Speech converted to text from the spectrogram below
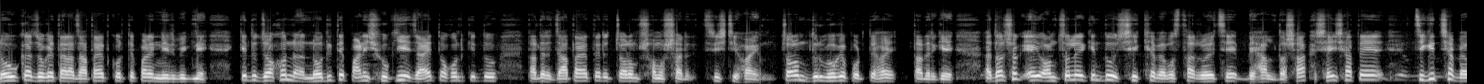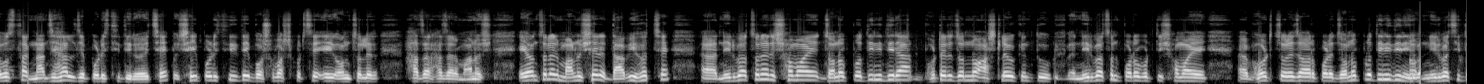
নৌকা যোগে তারা যাতায়াত করতে পারে নির্বিঘ্নে। কিন্তু যখন নদীতে পানি শুকিয়ে যায়, তখন কিন্তু তাদের যাতায়াতের চরম সমস্যার সৃষ্টি হয়। চরম দুর্ভোগে পড়তে হয় তাদেরকে। দর্শক, এই অঞ্চলের কিন্তু শিক্ষা ব্যবস্থা রয়েছে বেহাল দশা। সেই সাথে চিকিৎসা ব্যবস্থা নাজেহাল যে পরিস্থিতি রয়েছে, সেই পরিস্থিতিতেই বসবাস করছে এই অঞ্চলের হাজার হাজার মানুষ। এই অঞ্চলের মানুষের দাবি হচ্ছে নির্বাচনের সময় জনপ্রতিনিধিরা ভোটের জন্য আসলেও কিন্তু নির্বাচন পরবর্তী সময়ে ভোট চলে যাওয়ার পরে জনপ্রতিনিধি নির্বাচিত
